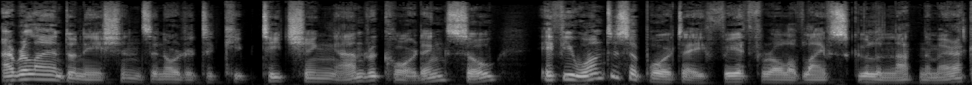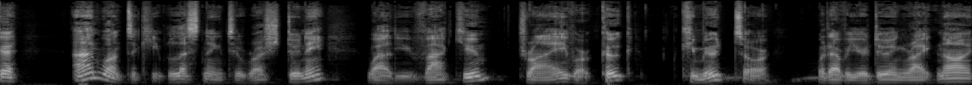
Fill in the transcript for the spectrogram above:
I rely on donations in order to keep teaching and recording, so if you want to support a Faith for All of Life school in Latin America and want to keep listening to Rushdoony while you vacuum, drive, or cook, commute, or whatever you're doing right now,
